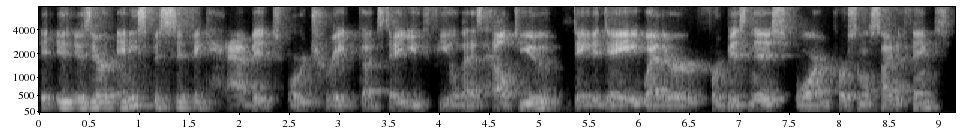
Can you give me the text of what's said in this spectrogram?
is, is, there any specific habit or trait, Gus Day, you feel that has helped you day to day, whether for business or on personal side of things?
